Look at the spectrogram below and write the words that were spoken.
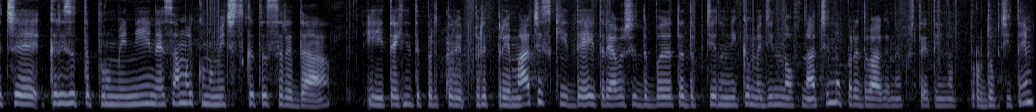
е, че кризата промени не само економическата среда, и техните предприемачески идеи трябваше да бъдат адаптирани към един нов начин на предлагане, ако щете, и на продуктите им.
